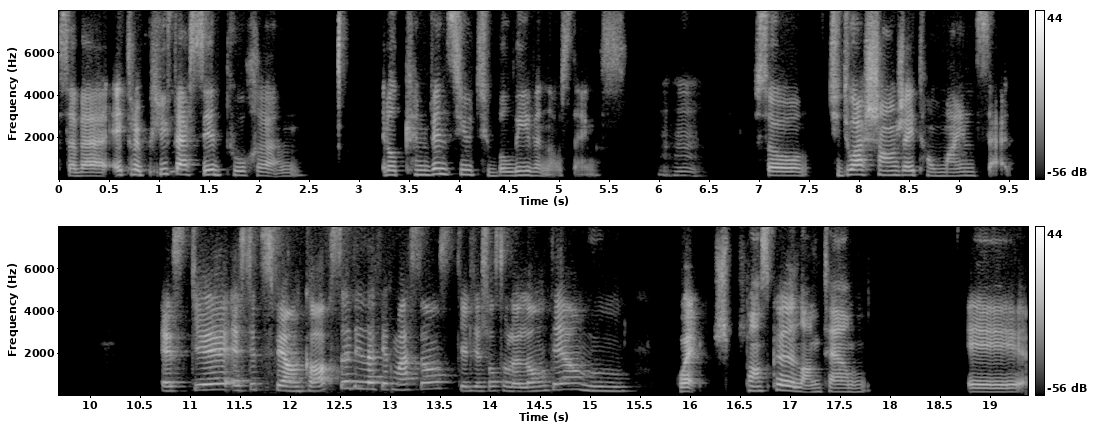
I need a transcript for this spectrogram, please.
ça va être plus facile pour um, it'll convince you to believe in those things. Mm-hmm. So, tu dois changer ton mindset. Est-ce que, est que tu fais encore ça, des affirmations? C'est quelque chose sur le long terme ou? Oui, je pense que le long terme est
